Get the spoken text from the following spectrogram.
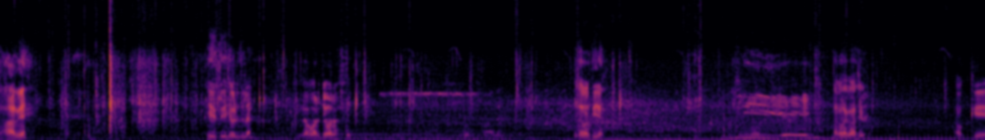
हा रे. हे दिसली शेवटी तुला वरच्यावर असते. त्याच्यावरती या दाखवा दाखवा असे ओके.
